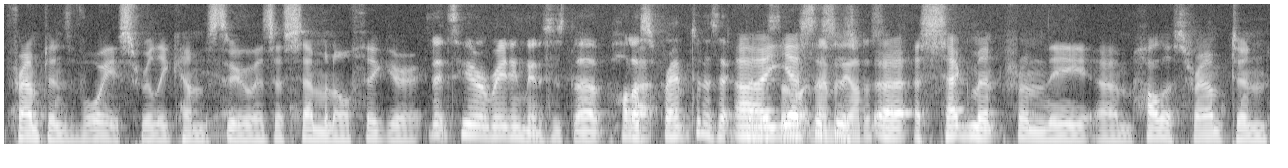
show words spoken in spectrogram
Frampton's voice really comes through as a seminal figure. Let's hear a reading then. This is the Hollis Frampton. Is that Uh, is yes, this is uh, a segment from the um, Hollis Frampton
